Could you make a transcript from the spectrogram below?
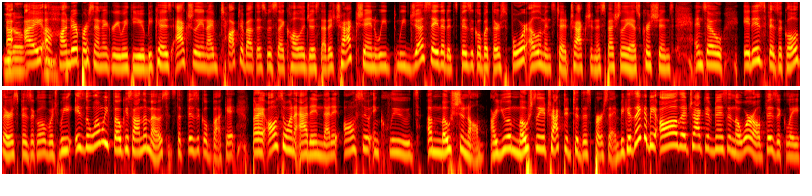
You know, I a hundred percent agree with you because actually, and I've talked about this with psychologists that attraction we we just say that it's physical, but there's four elements to attraction, especially as Christians, and so it is physical. There's physical, which we is the one we focus on the most. It's the physical bucket, but I also want to add in that it also includes emotional. Are you emotionally attracted to this person? Because they could be all the attractiveness in the world physically,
